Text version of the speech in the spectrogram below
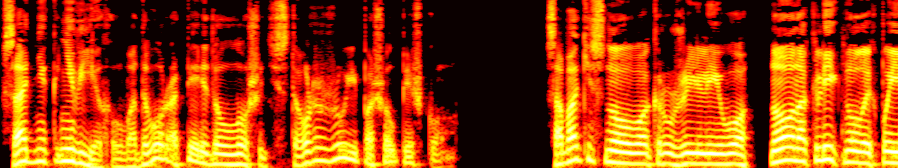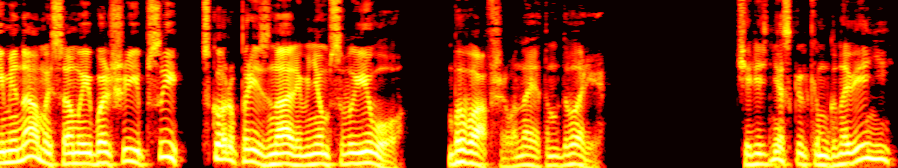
Всадник не въехал во двор, а передал лошадь сторожу и пошел пешком. Собаки снова окружили его, но он окликнул их по именам, и самые большие псы скоро признали в нем своего, бывавшего на этом дворе. Через несколько мгновений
